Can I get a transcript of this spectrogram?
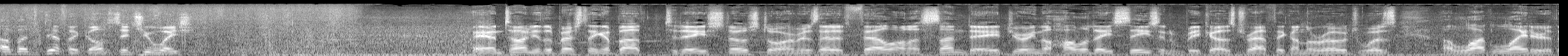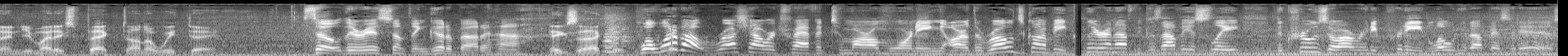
of a difficult situation. And Antonia, the best thing about today's snowstorm is that it fell on a Sunday during the holiday season because traffic on the roads was a lot lighter than you might expect on a weekday. So there is something good about it, huh? Exactly. Well, what about rush hour traffic tomorrow morning? Are the roads going to be clear enough? Because obviously the crews are already pretty loaded up as it is.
